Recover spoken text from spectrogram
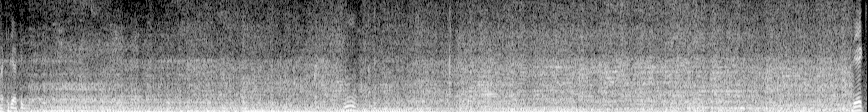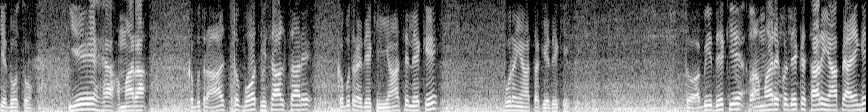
हटी जाटी। देखिए दोस्तों, ये है हमारा कबूतर। आज तो बहुत विशाल सारे कबूतर है, देखिए, यहाँ से लेके पूरा यहाँ तक, ये देखिए। तो अभी देखिए, हमारे को देख के सारे यहाँ पे आएँगे।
